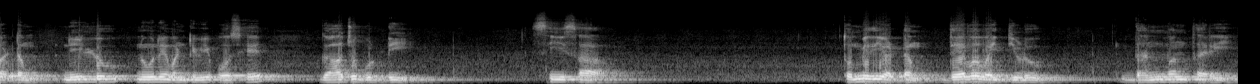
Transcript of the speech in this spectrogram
అడ్డం. నీళ్ళు నూనె వంటివి పోసే గాజు బుడ్డి. సీసా. తొమ్మిది అడ్డం. దేవవైద్యుడు. ధన్వంతరి.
